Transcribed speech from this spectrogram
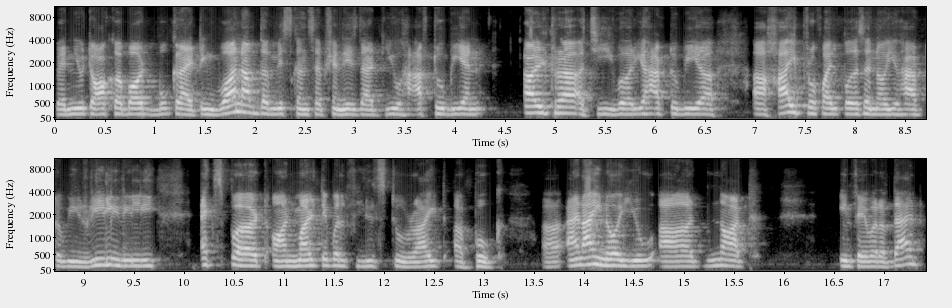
when you talk about book writing, one of the misconception is that you have to be an ultra achiever, you have to be a, a high profile person, or you have to be really, really expert on multiple fields to write a book. Uh, and I know you are not in favor of that.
